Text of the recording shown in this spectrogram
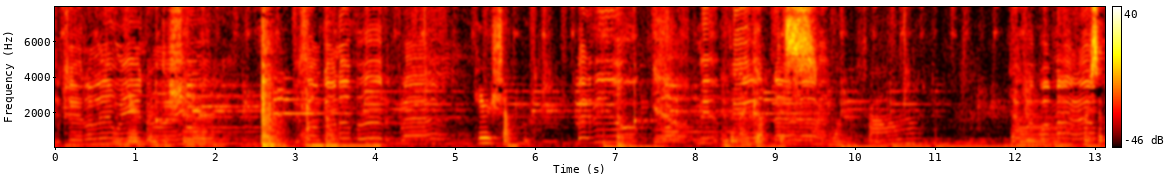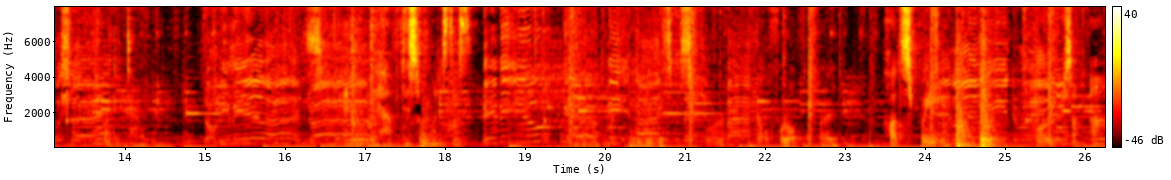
And hair conditioner. And um, hair shampoo. And then I got this one from the reception body towel. And then we have this one. What is this? Maybe this is for the ofuro or hot spring or some. Ah,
